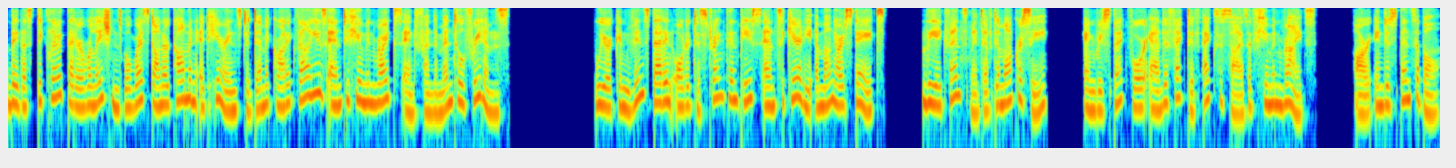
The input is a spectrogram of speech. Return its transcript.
They thus declared that our relations will rest on our common adherence to democratic values and to human rights and fundamental freedoms. We are convinced that in order to strengthen peace and security among our states, the advancement of democracy, and respect for and effective exercise of human rights are indispensable.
